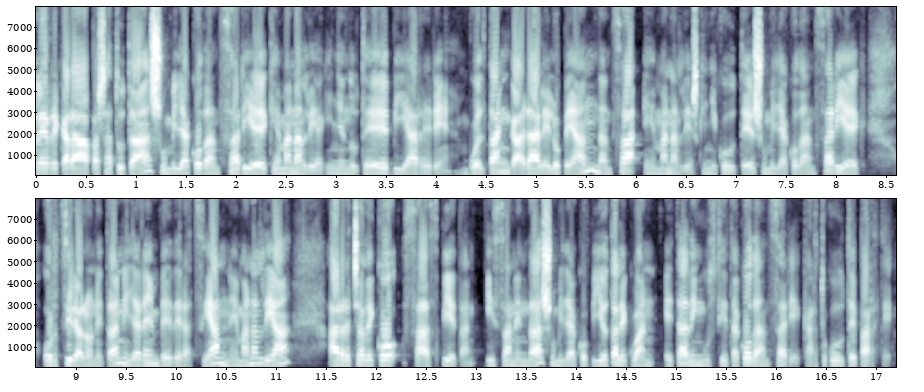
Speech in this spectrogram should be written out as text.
Malerrekara pasatuta, sumilako dantzariek emanaldea ginen dute bihar ere. Bueltan gara lelopean, dantza emanalde eskiniko dute sumilako dantzariek, hortziral honetan, hilaren bederatzean emanaldea, arratsaleko zazpietan, izanen da sumilako pilotalekoan eta dinguztietako dantzariek hartuko dute parte.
